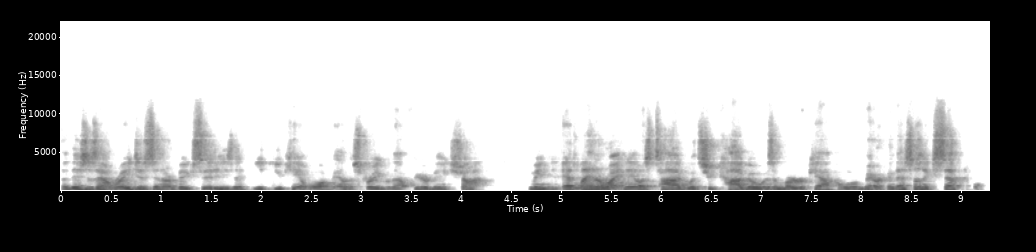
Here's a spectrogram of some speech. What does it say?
And this is outrageous in our big cities that you, you can't walk down the street without fear of being shot. I mean, Atlanta right now is tied with Chicago as a murder capital of America. And that's unacceptable.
